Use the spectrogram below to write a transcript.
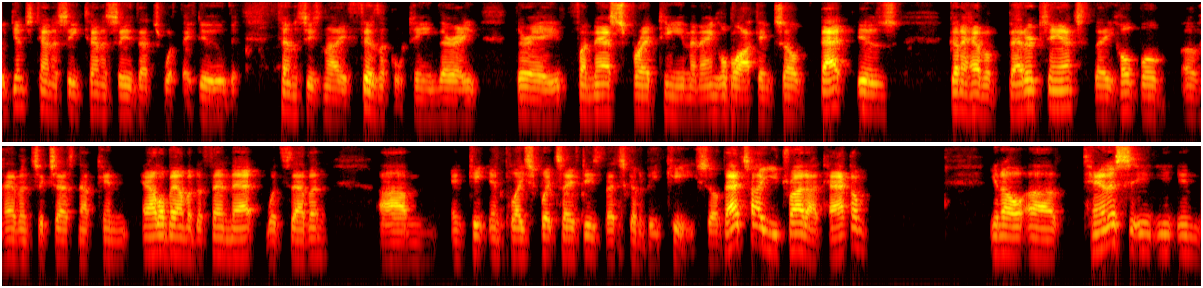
against Tennessee, Tennessee, that's what they do. The, Tennessee's not a physical team; they're a They're a finesse spread team and angle blocking. So that is going to have a better chance. They hope of, of having success. Now, can Alabama defend that with seven um, and keep and play split safeties? That's going to be key. So that's how you try to attack them. You know, uh, Tennessee. In,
